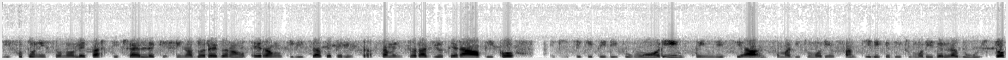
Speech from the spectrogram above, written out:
i fotoni sono le particelle che fino ad ora erano, erano utilizzate per il trattamento radioterapico di tutti tipi di tumori, quindi sia insomma, di tumori infantili che di tumori dell'adulto,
